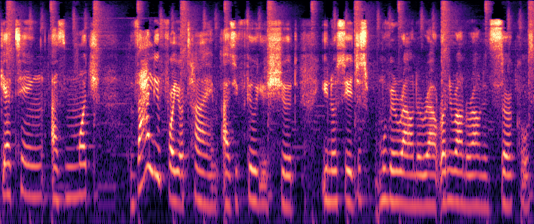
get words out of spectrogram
getting as much value for your time as you feel you should you know so you're just moving around around running around around in circles.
